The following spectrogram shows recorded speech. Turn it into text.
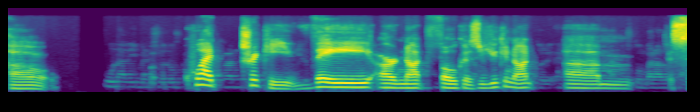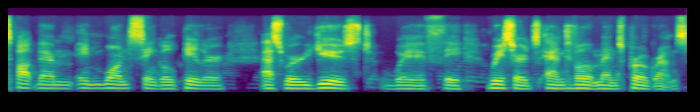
uh, quite tricky. They are not focused. You cannot um, spot them in one single pillar as we're used with the research and development programs.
